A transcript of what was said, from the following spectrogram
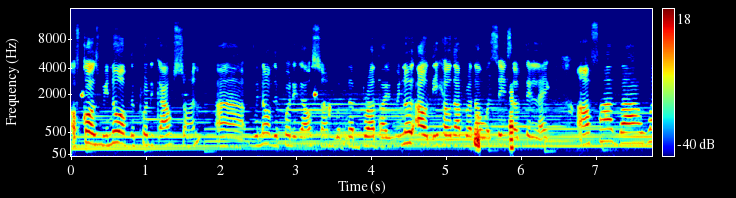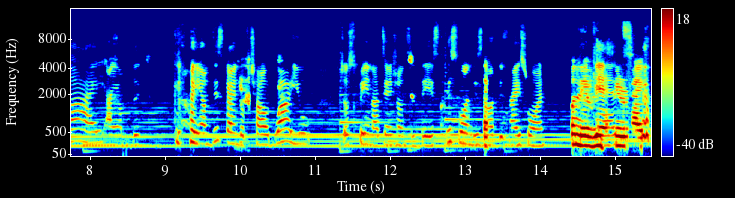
of course, we know of the prodigal son. Uh, we know of the prodigal son with the brother. We know how the elder brother was saying something like, "Our father, why I am the, I am this kind of child. Why are you just paying attention to this? This one is not the nice one. On everything right.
